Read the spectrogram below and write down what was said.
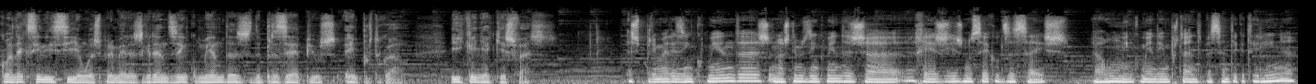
Quando é que se iniciam as primeiras grandes encomendas de presépios em Portugal? E quem é que as faz? As primeiras encomendas, nós temos encomendas já régias no século XVI. Há uma encomenda importante para Santa Catarina,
